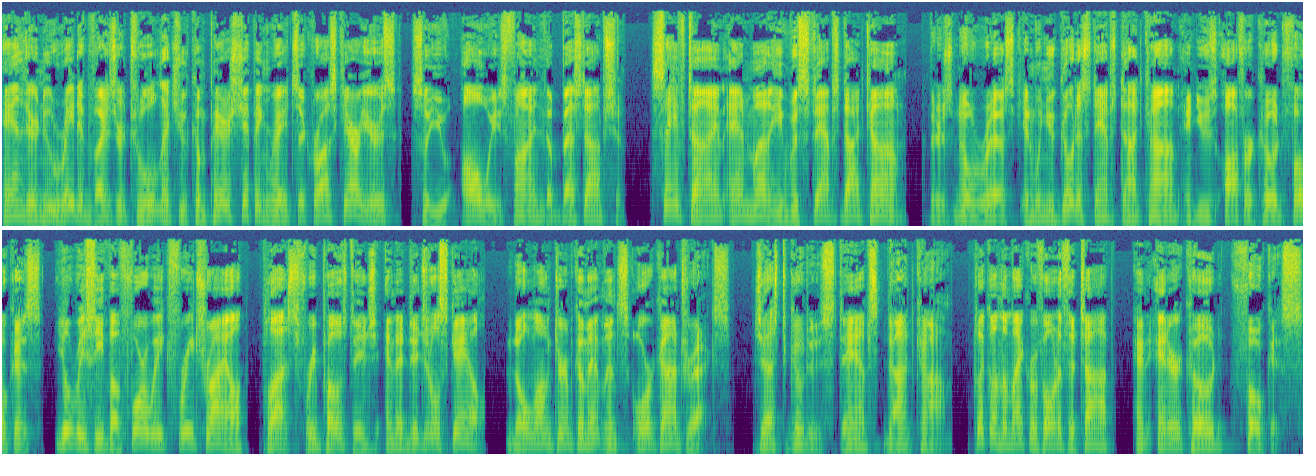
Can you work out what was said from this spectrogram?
And their new Rate Advisor tool lets you compare shipping rates across carriers so you always find the best option. Save time and money with Stamps.com. There's no risk, and when you go to Stamps.com and use offer code FOCUS, you'll receive a four week free trial plus free postage and a digital scale. No long term commitments or contracts. Just go to Stamps.com. Click on the microphone at the top and enter code FOCUS.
